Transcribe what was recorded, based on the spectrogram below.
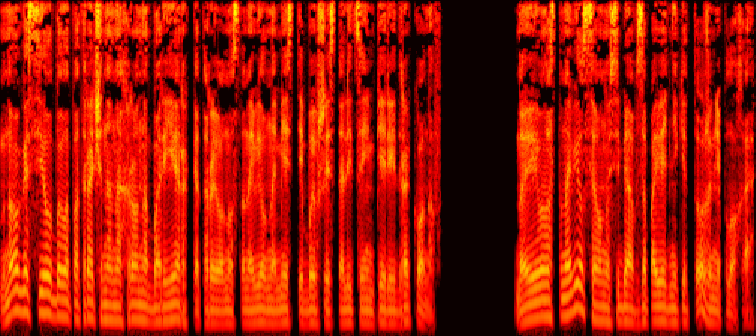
Много сил было потрачено на хронобарьер, который он установил на месте бывшей столицы Империи Драконов. Но и восстановился он у себя в заповеднике тоже неплохо.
